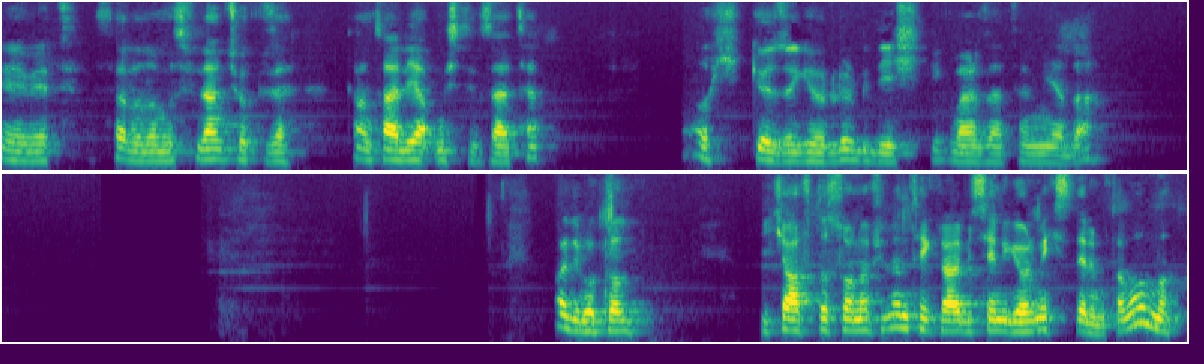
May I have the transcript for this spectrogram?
Evet. Sarılığımız falan çok güzel. Kan tahlili yapmıştık zaten. Oy, göze görülür bir değişiklik var zaten Mia'da. Hadi bakalım. İki hafta sonra falan tekrar bir seni görmek isterim tamam mı?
